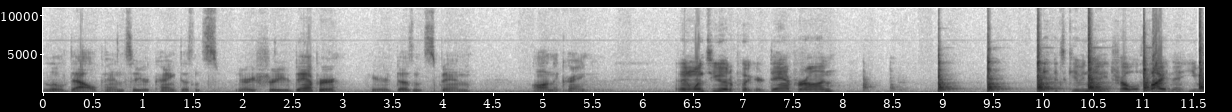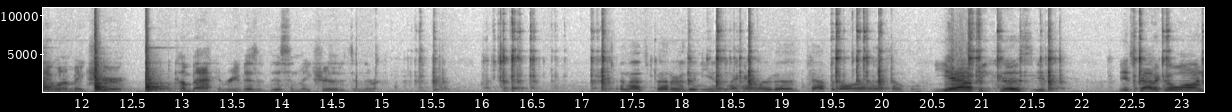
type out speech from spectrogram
little dowel pin so your crank doesn't, or for your damper here, doesn't spin on the crank. And then once you go to put your damper on, if it's giving you any trouble fighting it, you may want to make sure, come back and revisit this and make sure that it's in there. And that's better than using a hammer to tap it on or something. Yeah, because it it's got to go on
